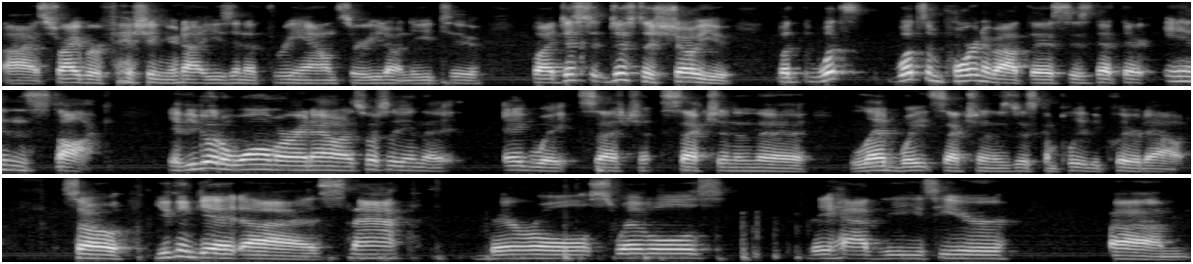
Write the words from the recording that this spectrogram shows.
uh, striper fishing. You're not using a three ounce or you don't need to, but just, just to show you, but what's, what's important about this is that they're in stock. If you go to Walmart right now, especially in the egg weight section, section in the lead weight section is just completely cleared out. So you can get uh, snap barrel swivels. They have these here um,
